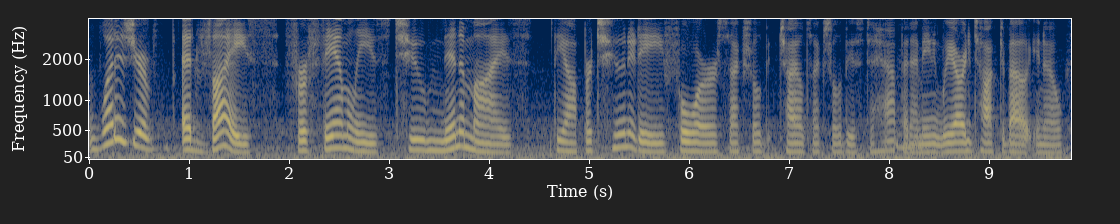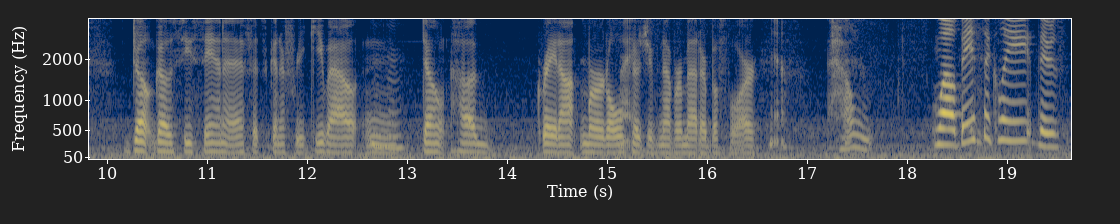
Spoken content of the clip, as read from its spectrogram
what is your advice for families to minimize the opportunity for sexual child sexual abuse to happen? I mm-hmm. mean, we already talked about, you know, don't go see Santa if it's going to freak you out, and mm-hmm. don't hug Great Aunt Myrtle Right. because you've never met her before. Yeah. How? Well, basically, there's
